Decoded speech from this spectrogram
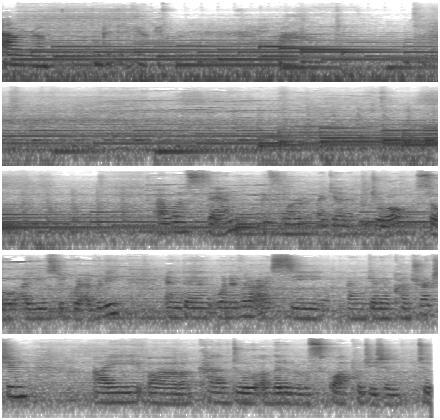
Our room. I want to stand before I get a epidural, so I use the gravity. And then whenever I see I'm getting a contraction, I uh, kind of do a little bit of a squat position to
